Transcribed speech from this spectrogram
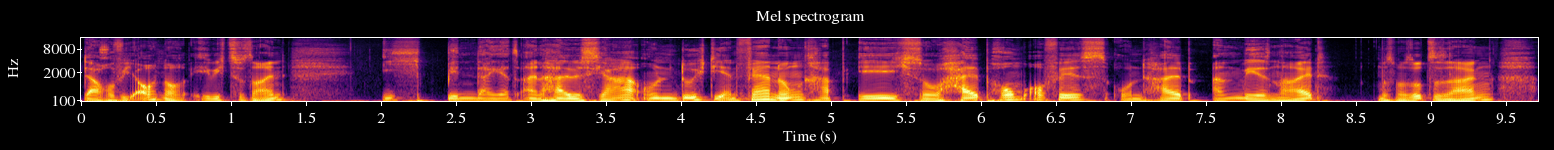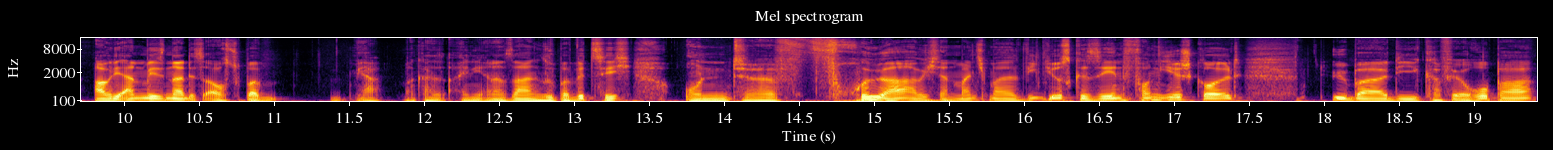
da hoffe ich auch noch ewig zu sein. Ich bin da jetzt ein halbes Jahr und durch die Entfernung habe ich so halb Homeoffice und halb Anwesenheit, muss man so zu sagen. Aber die Anwesenheit ist auch super, ja, man kann es eigentlich anders sagen, super witzig. Und äh, früher habe ich dann manchmal Videos gesehen von Hirschgold über die Café Europa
